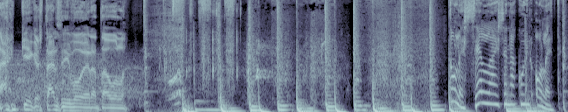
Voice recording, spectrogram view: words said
äkkiäkös tän voi erätä olla? Tule sellaisena kuin olet,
